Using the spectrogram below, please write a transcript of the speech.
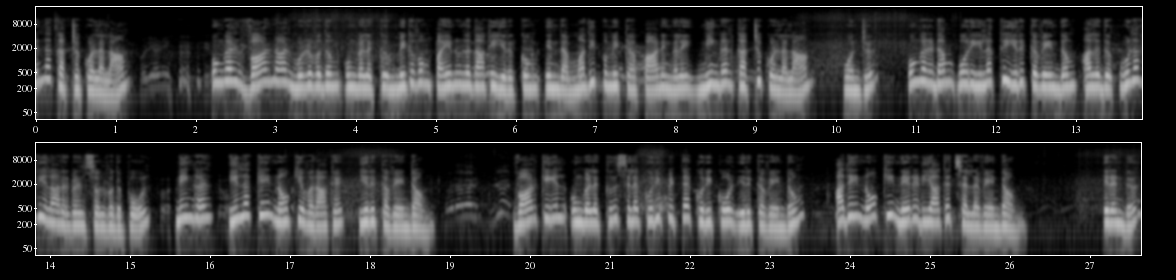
என்ன கற்றுக்கொள்ளலாம்? உங்கள் வாழ்நாள் முழுவதும் உங்களுக்கு மிகவும் பயனுள்ளதாக இருக்கும் இந்த மதிப்புமிக்க பாடங்களை நீங்கள் கற்றுக்கொள்ளலாம். ஒன்று உங்களிடம் ஒரு இலக்கு இருக்க வேண்டும் அல்லது உளவியலாளர்கள் சொல்வது போல் நீங்கள் இலக்கை நோக்கியவராக இருக்க வேண்டும். வாழ்க்கையில் உங்களுக்கு சில குறிப்பிட்ட குறிக்கோள் இருக்க வேண்டும். அதை நோக்கி நேரடியாக செல்ல வேண்டும். இரண்டு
